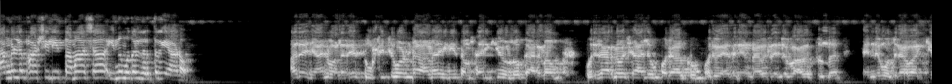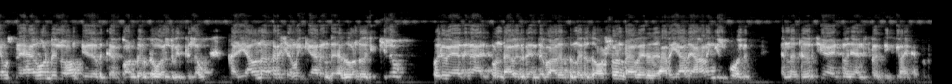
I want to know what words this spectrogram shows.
താങ്കളുടെ ഭാഷയിൽ ഈ തമാശ ഇന്നു മുതൽ നിർത്തുകയാണോ? അതെ ഞാൻ വളരെ സൂക്ഷിച്ചുകൊണ്ടാണ് ഇനി സംസാരിക്കുകയുള്ളൂ. കാരണം ഒരു കാരണവശാലും ഒരാൾക്കും ഒരു വേദന ഉണ്ടാവരുത് എന്റെ ഭാഗത്തുനിന്ന്. എന്റെ മുദ്രാവാക്യം സ്നേഹം കൊണ്ട് ലോങ് ചെയ്തെടുക്കുക കോൺഗ്രസ് വേൾഡ് വിത്ത് ലവ് കഴിയാവുന്ന അത്ര ശ്രമിക്കാറുണ്ട്. അതുകൊണ്ട് ഒരിക്കലും ഒരു വേദന ആർക്കും ഉണ്ടാവരുത് എന്റെ ഭാഗത്തുനിന്ന് ഒരു ദോഷം ഉണ്ടാവരുത്. അറിയാതെ ആണെങ്കിൽ പോലും എന്ന് തീർച്ചയായിട്ടും ഞാൻ ശ്രദ്ധിക്കും അതിനെക്കുറിച്ച്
